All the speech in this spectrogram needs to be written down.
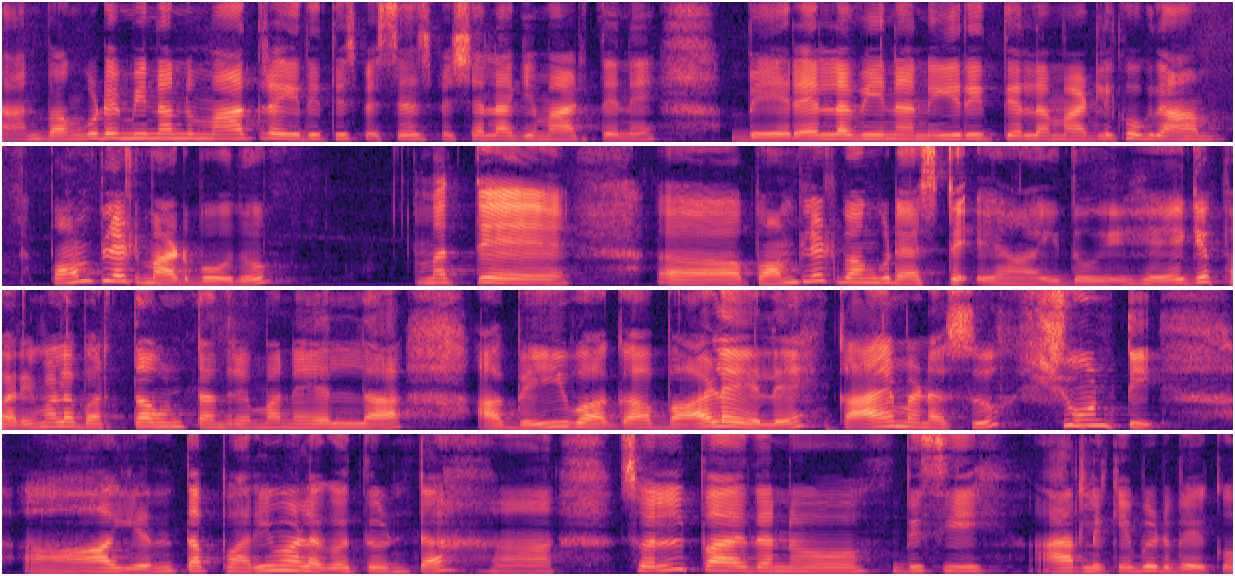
ನಾನು ಬಂಗುಡೆ ಮೀನನ್ನು ಮಾತ್ರ ಈ ರೀತಿ ಸ್ಪೆಷಲ್ ಸ್ಪೆಷಲ್ ಆಗಿ ಮಾಡ್ತೇನೆ. ಬೇರೆ ಎಲ್ಲ ನಾನು ಈ ರೀತಿ ಎಲ್ಲ ಮಾಡಲಿಕ್ಕೆ ಹೋಗಿದೆ ಪಾಂಪ್ಲೆಟ್ ಮಾಡ್ಬೋದು. ಮತ್ತು ಪಾಂಪ್ಲೆಟ್ ಬಂಗುಡೆ ಅಷ್ಟೇ. ಇದು ಹೇಗೆ ಪರಿಮಳ ಬರ್ತಾ ಉಂಟಂದರೆ ಮನೆಯೆಲ್ಲ, ಆ ಬೇಯುವಾಗ ಬಾಳೆ ಎಲೆ, ಕಾಯಿಮೆಣಸು, ಶುಂಠಿ. ಎಂಥ ಪರಿಮಳ ಗೊತ್ತುಂಟ? ಸ್ವಲ್ಪ ಇದನ್ನು ಬಿಸಿ ಆರಲಿಕ್ಕೆ ಬಿಡಬೇಕು.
